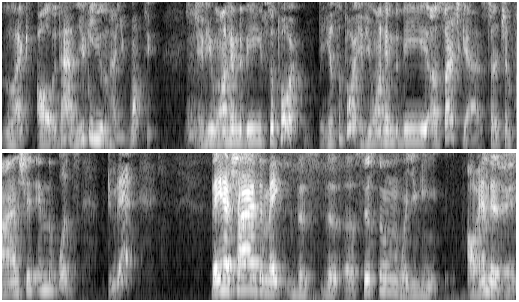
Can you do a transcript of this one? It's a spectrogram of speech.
like all the time. You can use him how you want to. Mm. If you want him to be support, be his support. If you want him to be a search guy, search and find shit in the woods, do that. They have tried to make this the uh, system where you can. Oh, and the,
